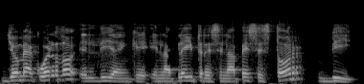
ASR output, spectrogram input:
yo me acuerdo el día en que en la Play 3, en la PS Store, vi,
